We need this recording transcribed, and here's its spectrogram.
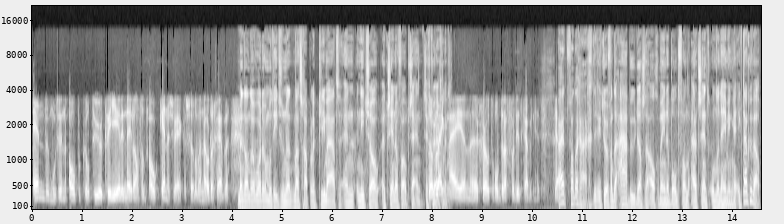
En we moeten een open cultuur creëren in Nederland, want ook kenniswerkers zullen we nodig hebben. Met andere woorden, we moeten iets doen aan het maatschappelijk klimaat en niet zo xenofoob zijn. Dat lijkt mij een uh, grote opdracht voor dit kabinet. Ja. Uit van der Graag, directeur van de ABU, dat is de Algemene Bond van Uitzendondernemingen. Ik dank u wel.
